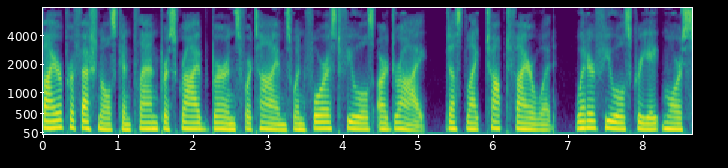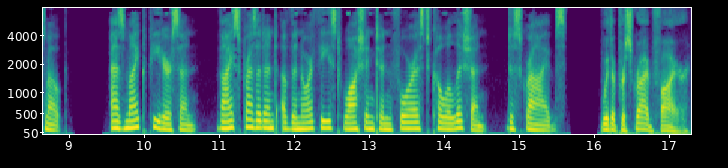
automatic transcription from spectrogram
Fire professionals can plan prescribed burns for times when forest fuels are dry, just like chopped firewood, wetter fuels create more smoke. As Mike Peterson, vice president of the Northeast Washington Forest Coalition, describes With a prescribed fire,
